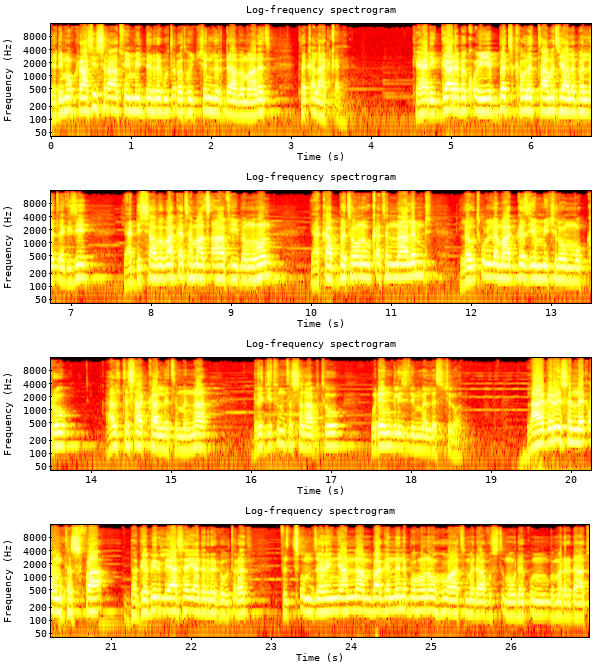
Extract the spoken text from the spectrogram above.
ለዲሞክራሲ ሥርዓቱ የሚደረጉ ጥረቶችን ልርዳ በማለት ተቀላቀለ። ከኢህአዲግ ጋር በቆየበት ከሁለት ዓመት ያልበለጠ ጊዜ የአዲስ አበባ ከተማ ጸሐፊ በመሆን ያካበተውን ዕውቀትና ልምድ ለውጡን ለማገዝ የሚችለውን ሞክሮ አልተሳካለትምና ድርጅቱን ተሰናብቶ ወደ እንግሊዝ ሊመለስ ችሏል። ለሀገሩ የሰነቀውን ተስፋ በገቢር ሊያሳይ ያደረገው ጥረት ፍጹም ዘረኛና አምባገነን በሆነው ህወሓት መዳብ ውስጥ መውደቁን በመረዳቱ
